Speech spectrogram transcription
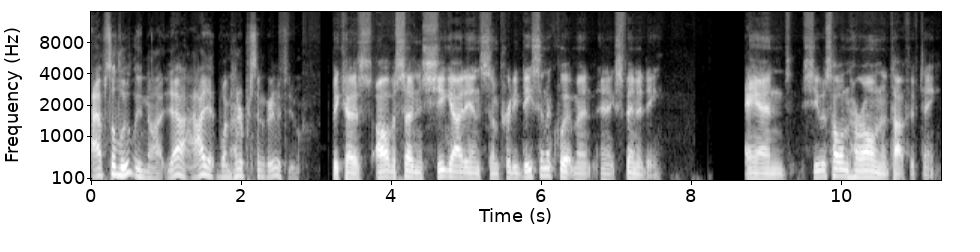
Absolutely not. Yeah, I 100% agree with you. because all of a sudden she got in some pretty decent equipment in Xfinity and she was holding her own in the top 15.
